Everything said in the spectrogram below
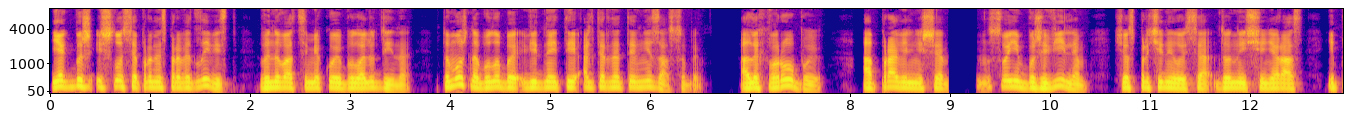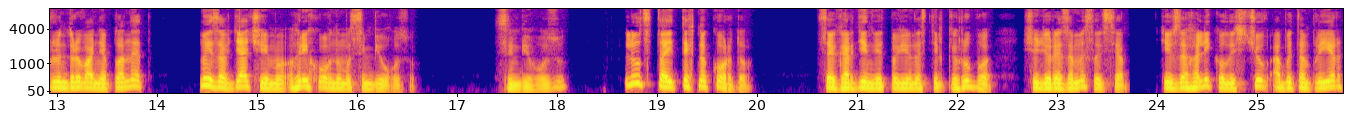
Якби ж ішлося про несправедливість, винуватцем якої була людина, то можна було би віднайти альтернативні засоби, але хворобою, а правильніше своїм божевіллям, що спричинилося до нищення рас і плюндрування планет, ми завдячуємо гріховному симбіозу. Симбіозу? Людства і технокорду. Це Гардін відповів настільки грубо, що Дюре замислився, чи взагалі колись чув, аби тамплієр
